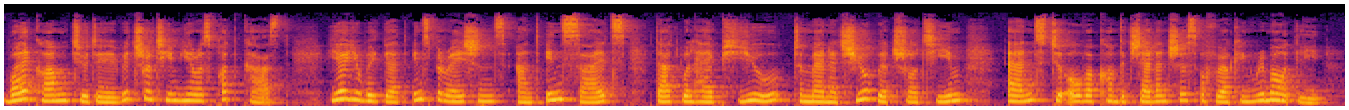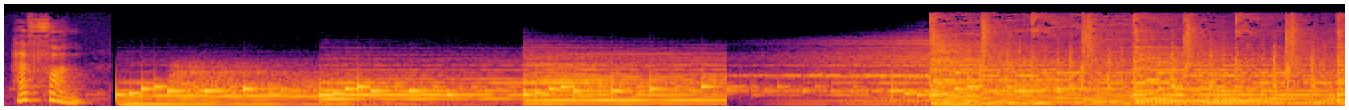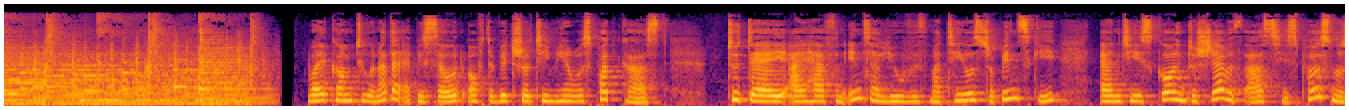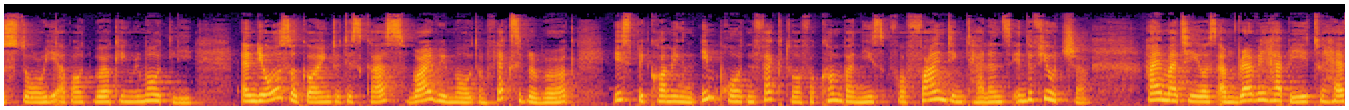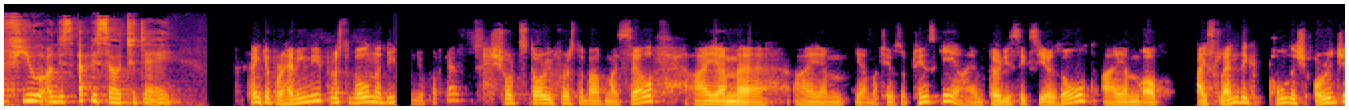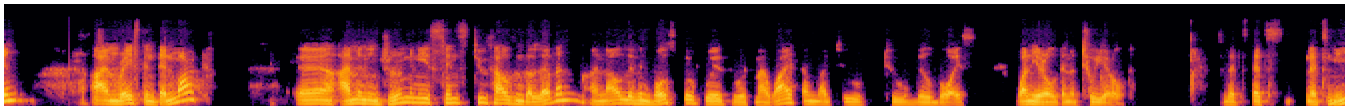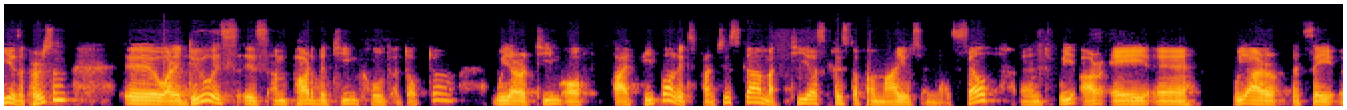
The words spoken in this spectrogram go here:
Welcome to the Virtual Team Heroes podcast. Here you will get inspirations and insights that will help you to manage your virtual team and to overcome the challenges of working remotely. Have fun! Welcome to another episode of the Virtual Team Heroes podcast. Today I have an interview with Mateusz Czobinski and he is going to share with us his personal story about working remotely. And we're also going to discuss why remote and flexible work is becoming an important factor for companies for finding talents in the future. Hi Mateusz, I'm very happy to have you on this episode today. Thank you for having me. First of all, Nadine your podcast. Short story first about myself. I am uh, I am yeah Mateusz Czobinski. I am 36 years old. I am of Icelandic Polish origin. I am raised in Denmark. Uh, I'm in Germany since 2011. I now live in Wolfsburg with with my wife and my two two little boys, one year old and a two year old. So that's that's that's me as a person. Uh, what I do is is I'm part of a team called Adopter. We are a team of five people. It's Francisca, Matthias, Christopher, Marius, and myself. And we are a, uh, we are, let's say,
